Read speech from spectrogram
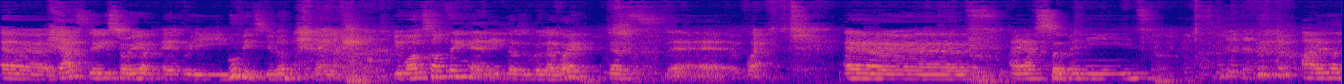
Uh, that's the history of every movies, you know. Like you want something and it doesn't go that way. That's uh, well. Uh, I have so many. I don't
